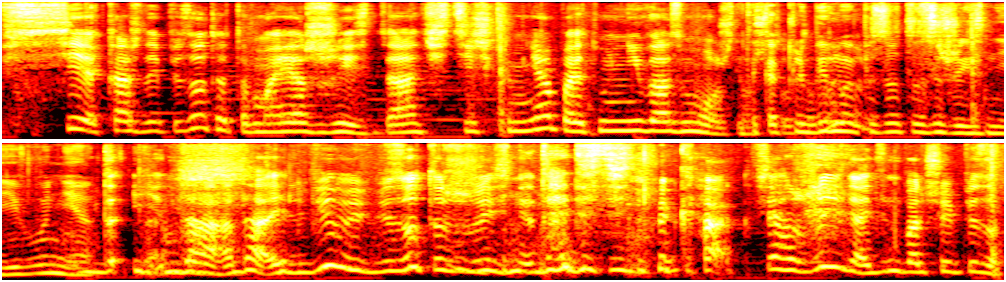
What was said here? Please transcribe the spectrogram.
все, каждый эпизод это моя жизнь, да, частичка меня, поэтому невозможно. Это как любимый выбрать. эпизод из жизни, его нет. Да, да, да, и любимый эпизод из жизни, да, действительно, как. Вся жизнь один большой эпизод.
